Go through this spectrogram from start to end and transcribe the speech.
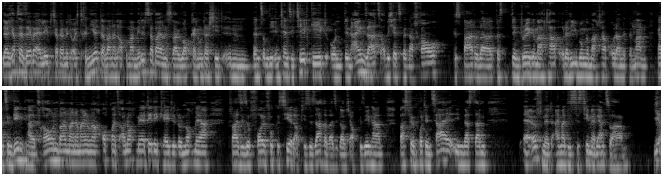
Ja, ich habe es ja selber erlebt. Ich habe ja mit euch trainiert. Da waren dann auch immer Mädels dabei und es war überhaupt kein Unterschied, wenn es um die Intensität geht und den Einsatz, ob ich jetzt mit einer Frau gespart oder das, den Drill gemacht habe oder die Übung gemacht habe oder mit einem Mann. Ganz im Gegenteil. Frauen waren meiner Meinung nach oftmals auch noch mehr dedicated und noch mehr quasi so voll fokussiert auf diese Sache, weil sie, glaube ich, auch gesehen haben, was für ein Potenzial ihnen das dann eröffnet, einmal dieses System erlernt zu haben. Ja,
